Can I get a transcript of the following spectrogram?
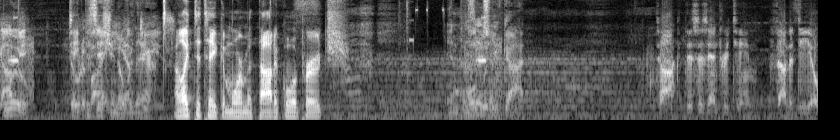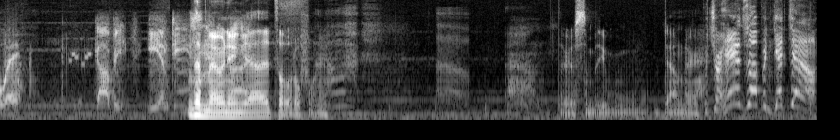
Copy. Take position over there. I like to take a more methodical approach. In position. you've got. Talk, this is entry team. Found a DOA. Copy. EMTs. The moaning, by. yeah, it's a little funny. There's somebody down there. Put your hands up and get down.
